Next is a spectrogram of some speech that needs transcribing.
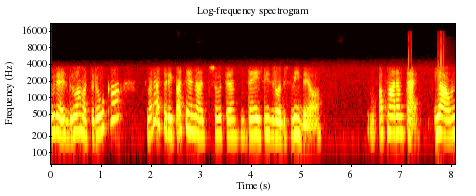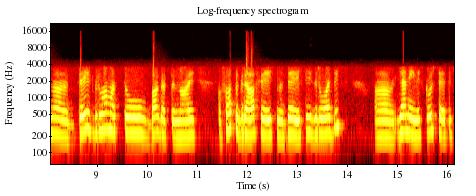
turēs grāmatu rūkā, varēs arī patienāt šo te dzējas izrādes video. Apmēram tā. Jā, un dzējas grāmatu bagatinoja fotografijas no dzējas izrādes. Uh, Janīnas kursētas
